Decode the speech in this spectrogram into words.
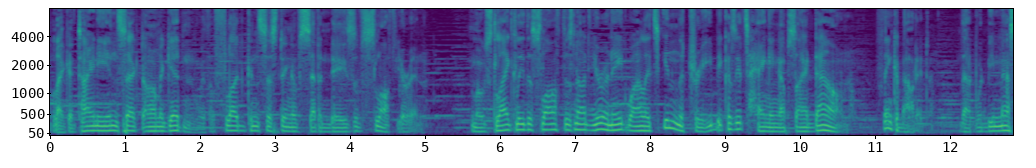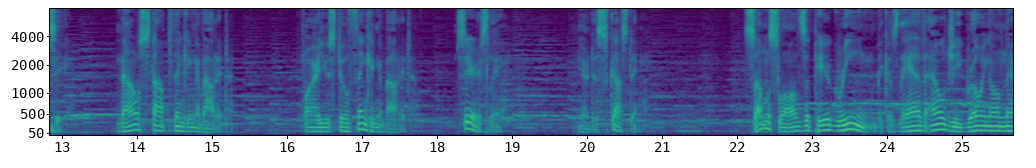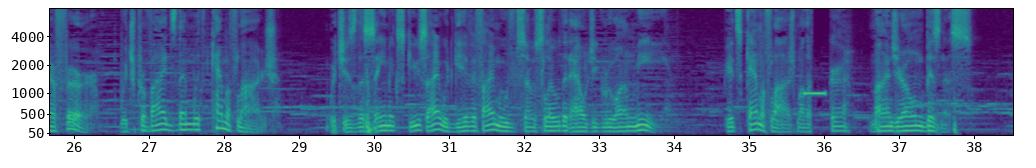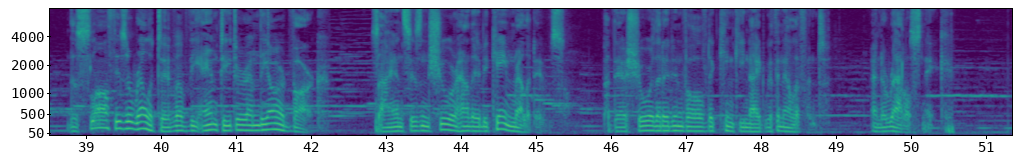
Like a tiny insect Armageddon with a flood consisting of seven days of sloth urine. Most likely, the sloth does not urinate while it's in the tree because it's hanging upside down. Think about it. That would be messy. Now stop thinking about it. Why are you still thinking about it? Seriously. You're disgusting. Some sloths appear green because they have algae growing on their fur, which provides them with camouflage, which is the same excuse I would give if I moved so slow that algae grew on me. It's camouflage, motherfucker. Mind your own business. The sloth is a relative of the anteater and the aardvark. Science isn't sure how they became relatives, but they're sure that it involved a kinky night with an elephant and a rattlesnake.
